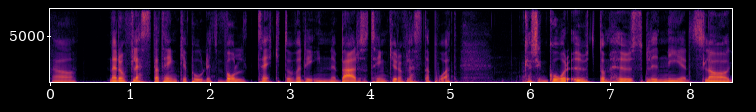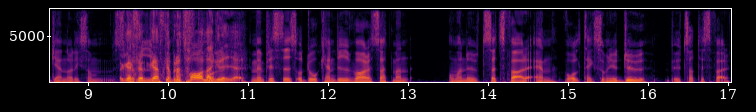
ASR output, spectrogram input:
Ja. När de flesta tänker på ordet våldtäkt och vad det innebär så tänker de flesta på att kanske går utomhus, blir nedslagen och liksom Ganska, ganska brutala fasthållen. grejer. Men precis, och då kan det ju vara så att man om man utsätts för en våldtäkt som ju du utsattes för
